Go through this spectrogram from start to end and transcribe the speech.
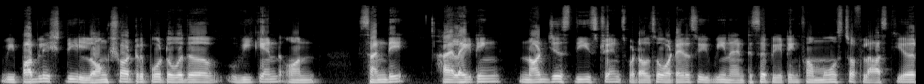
We published the long short report over the weekend on Sunday highlighting not just these trends but also what else we've been anticipating for most of last year.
